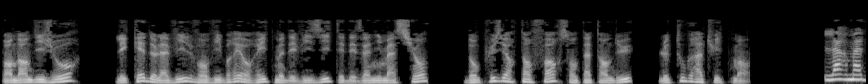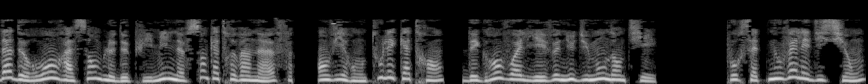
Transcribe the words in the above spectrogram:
Pendant dix jours, les quais de la ville vont vibrer au rythme des visites et des animations, dont plusieurs temps forts sont attendus, le tout gratuitement. L'Armada de Rouen rassemble depuis 1989, environ tous les quatre ans, des grands voiliers venus du monde entier. Pour cette nouvelle édition,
